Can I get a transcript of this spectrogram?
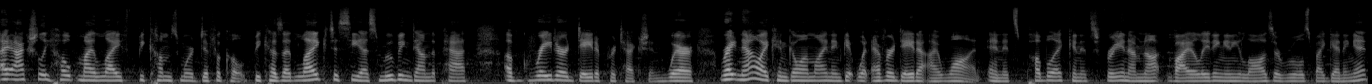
I actually hope my life becomes more difficult because I'd like to see us moving down the path of greater data protection, where right now I can go online and get whatever data I want, and it's public and it's free, and I'm not violating any laws or rules by getting it.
